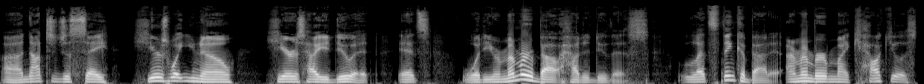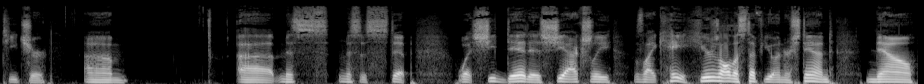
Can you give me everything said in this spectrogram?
Uh, not to just say, here's what you know, here's how you do it. It's, what do you remember about how to do this? Let's think about it. I remember my calculus teacher, um, uh, Miss Mrs. Stipp, what she did is she actually was like, "Hey, here's all the stuff you understand. Now,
